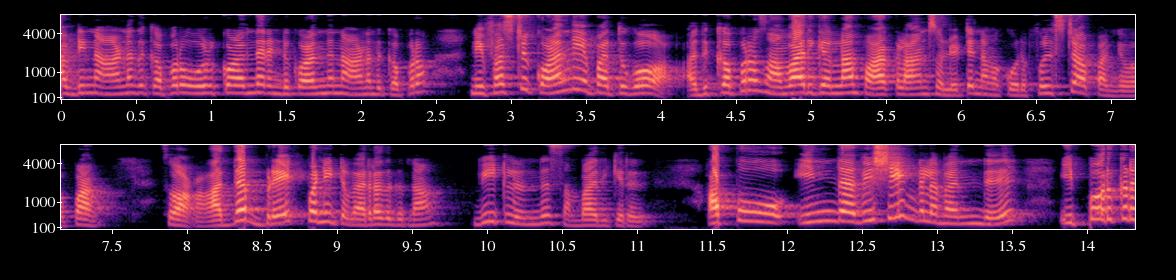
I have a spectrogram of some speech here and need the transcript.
அப்படின்னு ஆனதுக்கப்புறம் ஒரு குழந்தை ரெண்டு குழந்தைன்னு ஆனதுக்கப்புறம் நீ ஃபஸ்ட்டு குழந்தைய பார்த்துக்கோ அதுக்கப்புறம் சம்பாதிக்கிறலாம் பார்க்கலான்னு சொல்லிட்டு நமக்கு ஒரு ஃபுல் ஸ்டாப் அங்கே வைப்பாங்க. ஸோ அதை பிரேக் பண்ணிட்டு வர்றதுக்கு தான் வீட்டிலேருந்து சம்பாதிக்கிறது. அப்போது இந்த விஷயங்களை வந்து இப்போ இருக்கிற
